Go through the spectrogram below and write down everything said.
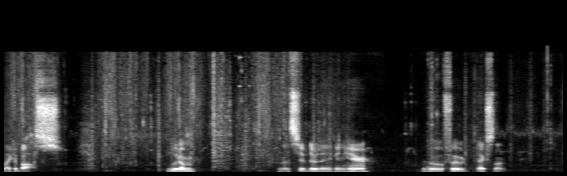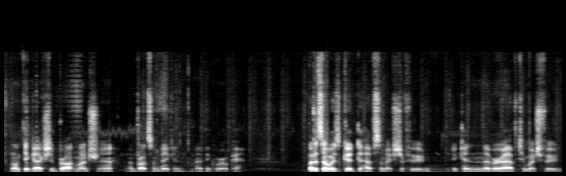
Like a boss. Loot him. Let's see if there's anything here. Ooh, food. Excellent. I don't think I actually brought much. Yeah, I brought some bacon. I think we're okay. But it's always good to have some extra food. You can never have too much food.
